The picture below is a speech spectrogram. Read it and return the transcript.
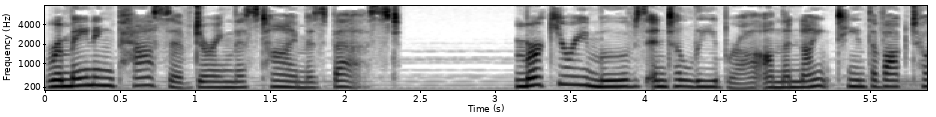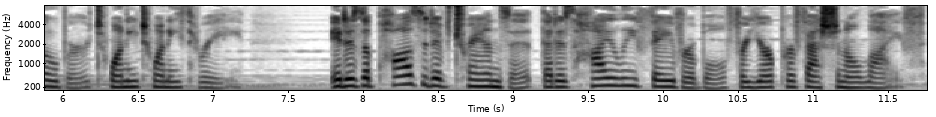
remaining passive during this time is best. Mercury moves into Libra on the 19th of October 2023. It is a positive transit that is highly favorable for your professional life.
